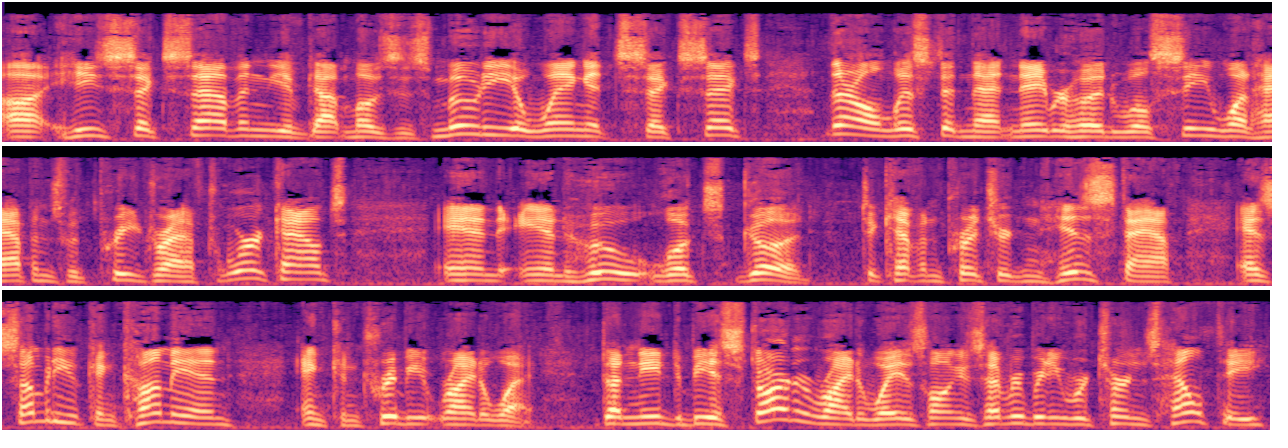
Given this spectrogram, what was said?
Uh, he's six seven. You've got Moses Moody, a wing at six six. They're all listed in that neighborhood. We'll see what happens with pre-draft workouts and and who looks good to Kevin Pritchard and his staff as somebody who can come in and contribute right away. Doesn't need to be a starter right away as long as everybody returns healthy.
